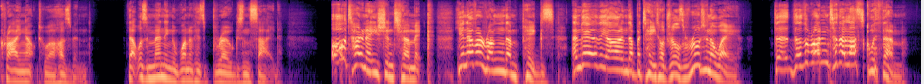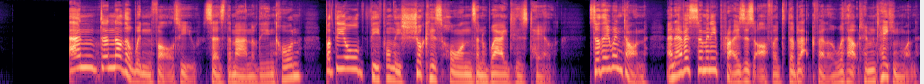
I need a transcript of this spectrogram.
crying out to her husband. That was mending one of his brogues inside. Oh, tarnation to Mick! You never rung them pigs, and there they are in the potato drills rooting away. The, the, the run to the lusk with them! And another windfall to you, says the man of the inkhorn, but the old thief only shook his horns and wagged his tail. So they went on, and ever so many prizes offered to the blackfellow without him taking one.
